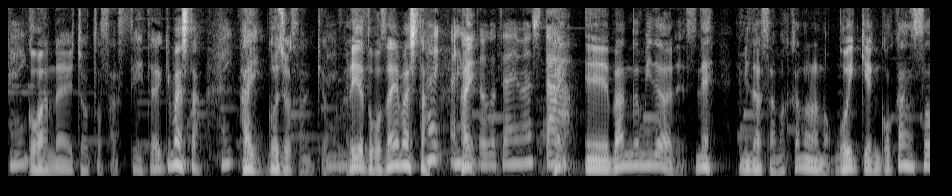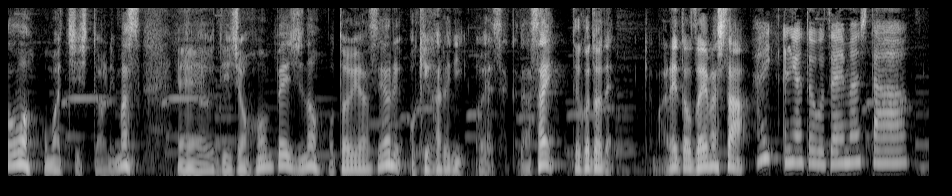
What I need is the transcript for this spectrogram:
はい。ご案内をちょっとさせていただきました。はい。はい、五条さん今日もありがとうございました。はい、ありがとうございました。はい、えー番組ではですね皆様からのご意見ご感想をお待ちしております、えーウッディジョンホームページのお問い合わせよりお気軽にお寄せください。ということで今日もありがとうございました。はい、ありがとうございました。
